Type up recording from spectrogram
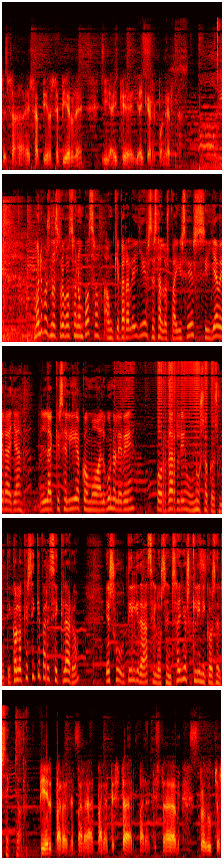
esa, esa piel se pierde y hay que, y hay que reponerla. Bueno, pues nuestro gozo en un pozo, aunque para leyes están los países, y ya verá ya la que se lía como alguno le dé por darle un uso cosmético. Lo que sí que parece claro es su utilidad en los ensayos clínicos del sector piel para, para, para testar, para testar productos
